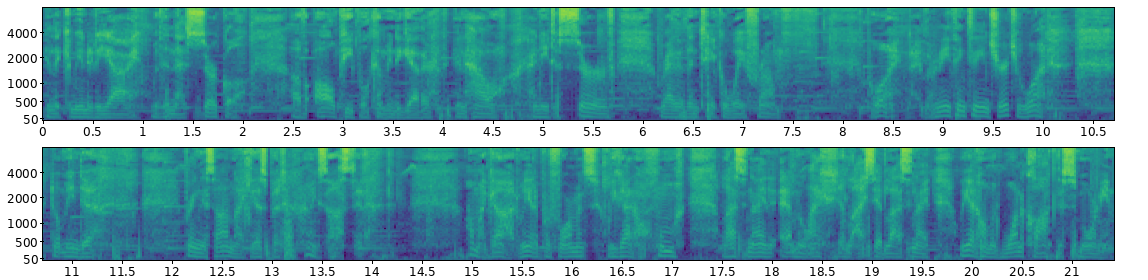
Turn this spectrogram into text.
in the community eye, within that circle of all people coming together, and how I need to serve rather than take away from. Boy, did I learn anything today in church or what? Don't mean to bring this on like this, but I'm exhausted. Oh my God, we had a performance. We got home last night. I, said last night. We got home at 1 o'clock this morning,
